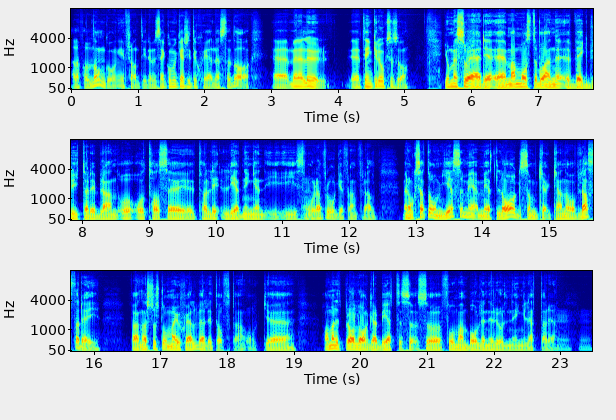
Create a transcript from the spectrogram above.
i alla fall någon gång i framtiden. Men sen kommer det kanske inte ske nästa dag. Eh, men eller hur? Eh, tänker du också så? Jo men så är det. Eh, man måste vara en väggbrytare ibland och, och ta, sig, ta ledningen i, i svåra mm. frågor framförallt. Men också att omge sig med, med ett lag som kan avlasta dig. För annars så står man ju själv väldigt ofta. Och eh, har man ett bra lagarbete så, så, får man bollen i rullning lättare. Mm, mm, mm.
